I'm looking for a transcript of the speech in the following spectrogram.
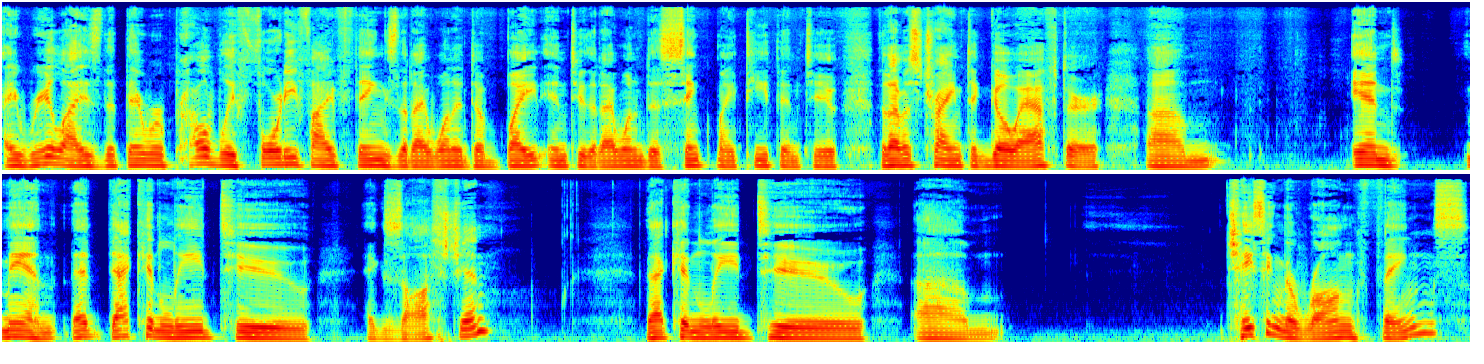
I realized that there were probably 45 things that I wanted to bite into, that I wanted to sink my teeth into, that I was trying to go after. Um, and man, that that can lead to exhaustion. That can lead to um, chasing the wrong things,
